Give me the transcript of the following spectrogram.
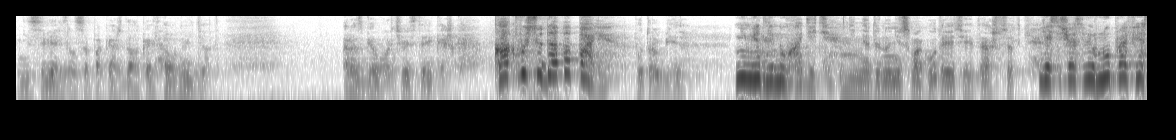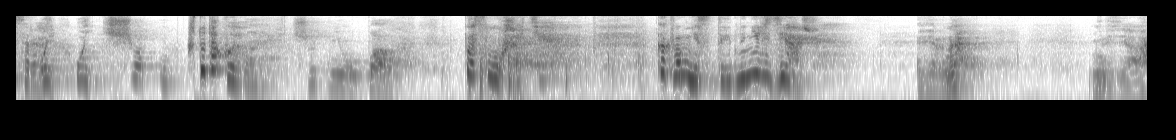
не сверзился, пока ждал, когда он уйдет. Разговорчивый старикашка. Как вы сюда попали? По трубе. Немедленно уходите. Немедленно не смогу, третий этаж все-таки. Я сейчас верну профессора. Ой, ой, черт. Что такое? Ой, чуть не упал. Послушайте, как вам не стыдно? Нельзя же. Верно? Нельзя.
